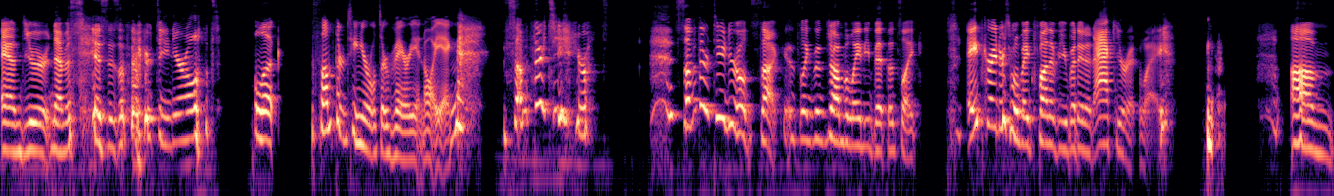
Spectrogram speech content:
and your nemesis is a 13 year old. Look, some 13 year olds are very annoying. Some 13 year olds some 13 year olds suck. It's like the John Mulaney bit that's like, eighth graders will make fun of you, but in an accurate way. um,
